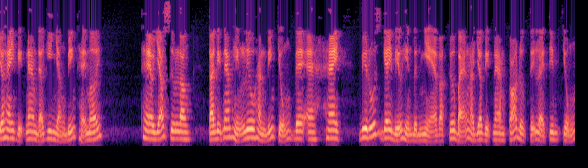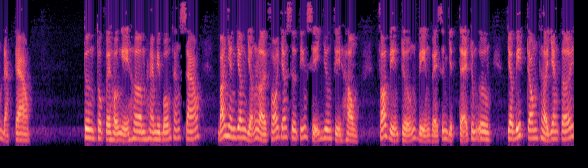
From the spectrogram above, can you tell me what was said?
cho hay Việt Nam đã ghi nhận biến thể mới. Theo giáo sư Lân, tại Việt Nam hiện lưu hành biến chủng BA2, virus gây biểu hiện bệnh nhẹ và cơ bản là do Việt Nam có được tỷ lệ tiêm chủng đạt cao. Tường thuật về hội nghị hôm 24 tháng 6, báo Nhân dân dẫn lời Phó Giáo sư Tiến sĩ Dương Thị Hồng, Phó Viện trưởng Viện Vệ sinh Dịch tễ Trung ương, cho biết trong thời gian tới,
